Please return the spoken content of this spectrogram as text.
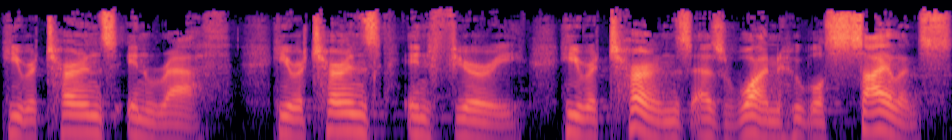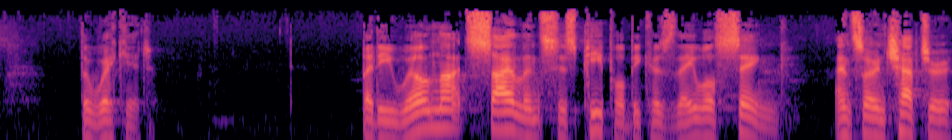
He returns in wrath. He returns in fury. He returns as one who will silence the wicked. But he will not silence his people because they will sing. And so in chapter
